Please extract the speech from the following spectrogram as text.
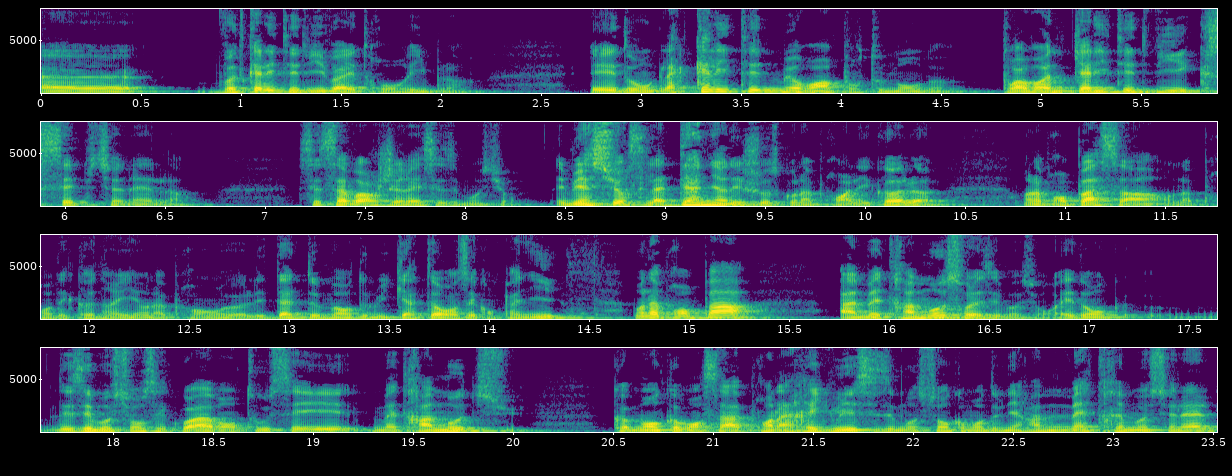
euh, votre qualité de vie va être horrible. Et donc la qualité numéro un pour tout le monde, pour avoir une qualité de vie exceptionnelle, c'est savoir gérer ses émotions. Et bien sûr, c'est la dernière des choses qu'on apprend à l'école. On n'apprend pas ça, on apprend des conneries, on apprend euh, les dates de mort de Louis XIV et compagnie. On n'apprend pas à mettre un mot sur les émotions. Et donc, les émotions, c'est quoi avant tout? C'est mettre un mot dessus. Comment commencer à apprendre à réguler ses émotions, comment devenir un maître émotionnel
